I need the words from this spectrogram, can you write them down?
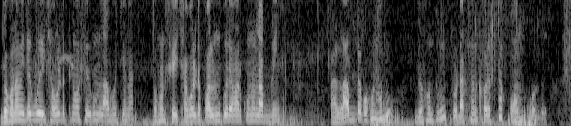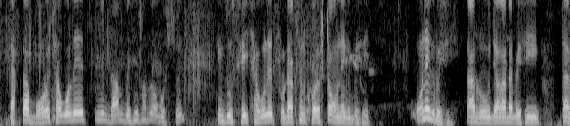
যখন আমি দেখব এই ছাগলটা থেকে আমার সেরকম লাভ হচ্ছে না, তখন সেই ছাগলটা পালন করে আমার কোনো লাভ নেই। আর লাভটা কখন হবে? যখন তুমি প্রোডাকশন খরচটা কম করবে। একটা বড় ছাগলের তুমি দাম বেশি পাবে অবশ্যই, কিন্তু সেই ছাগলের প্রোডাকশন খরচটা অনেক বেশি। অনেক বেশি। তার রোগ জ্বালাটা বেশি, তার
